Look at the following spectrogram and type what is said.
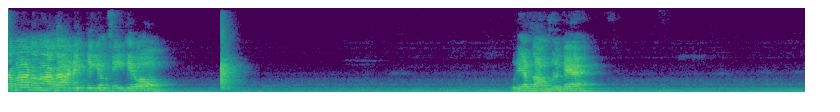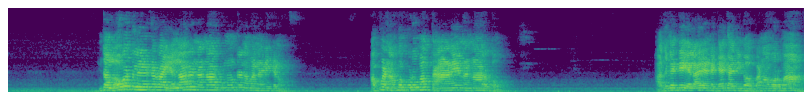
சமானமாக அனைத்தையும் செய்கிறோம். புரியுறதா உங்களுக்கு? இந்த லோகத்தில் இருக்கிறவா எல்லாரும் நன்னா இருக்கணும்னு நம்ம நினைக்கணும். அப்போ நம்ம குடும்பம் தானே நன்னா இருக்கும். அதுக்கிட்டே எல்லாரும் என்னை கேட்காதீங்க. பணம் வருமா?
